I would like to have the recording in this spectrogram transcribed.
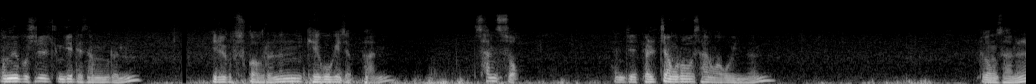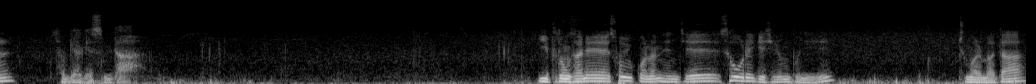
오늘 보실 중개 대상물은 1급 수가 흐르는 계곡에 접한 산속 현재 별장으로 사용하고 있는 부동산을 소개하겠습니다. 이 부동산의 소유권은 현재 서울에 계시는 분이 주말마다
